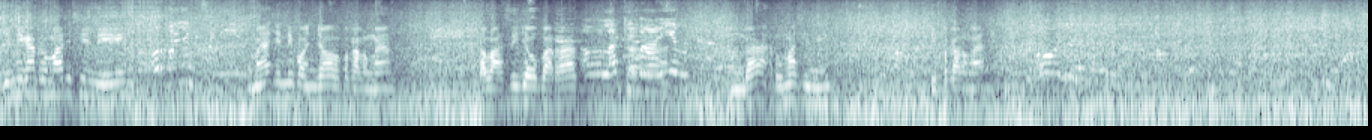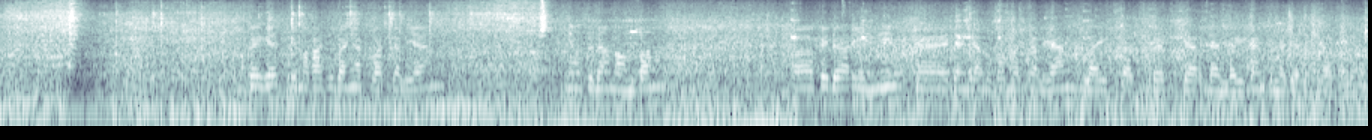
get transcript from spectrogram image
Ini kan rumah di sini. oh, rumahnya di sini Rumahnya sini Ponjol, Pekalongan. Kalau asli Jawa Barat, oh lagi main enggak, rumah sini. Di Pekalongan. oh iya. Oke guys, terima kasih banyak buat kalian yang sudah nonton eh, video hari ini. Eh, dan jangan lupa buat kalian like, subscribe, share, dan bagikan ke media sosial kalian.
